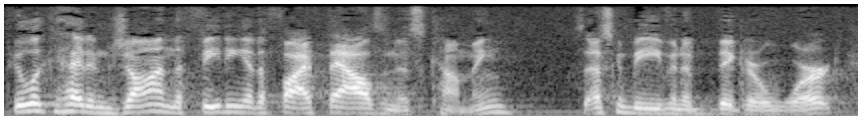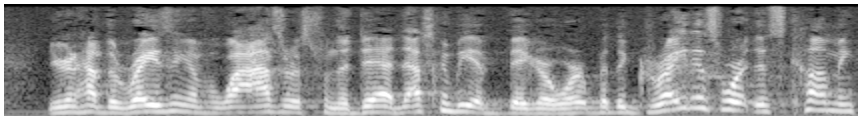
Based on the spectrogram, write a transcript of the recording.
if you look ahead in John, the feeding of the 5,000 is coming. So, that's going to be even a bigger work. You're going to have the raising of Lazarus from the dead. That's going to be a bigger work. But the greatest work that's coming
